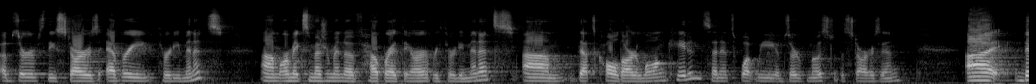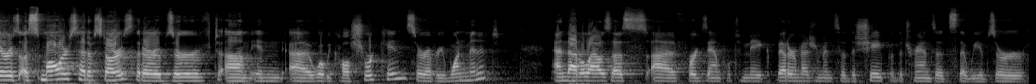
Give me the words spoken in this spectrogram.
observes these stars every 30 minutes, um, or makes a measurement of how bright they are every 30 minutes. Um, that's called our long cadence, and it's what we observe most of the stars in. Uh, there's a smaller set of stars that are observed um, in uh, what we call short cadence, or every one minute. And that allows us, uh, for example, to make better measurements of the shape of the transits that we observe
